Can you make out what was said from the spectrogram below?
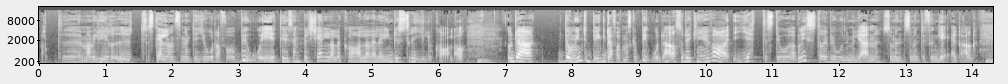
att eh, man vill hyra ut ställen som inte är gjorda för att bo i. Till exempel källarlokaler eller industrilokaler. Mm. Och där, de är inte byggda för att man ska bo där. Så det kan ju vara jättestora brister i boendemiljön som, en, som inte fungerar. Mm.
